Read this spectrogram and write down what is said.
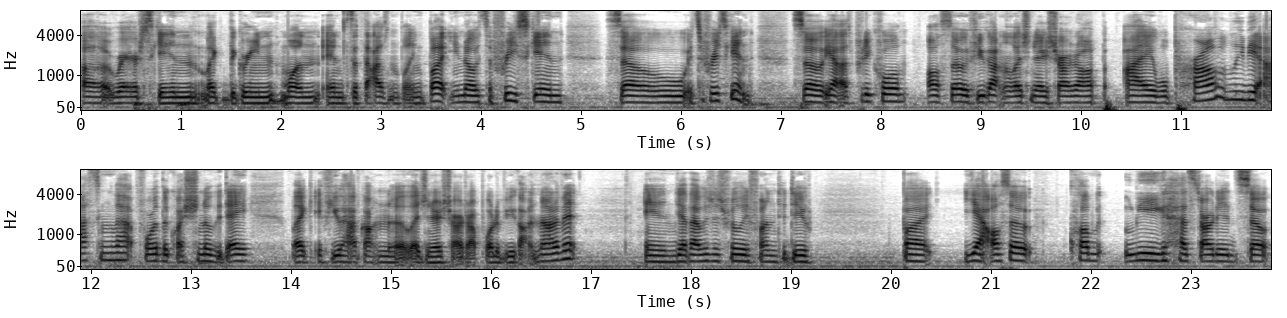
a rare skin like the green one, and it's a thousand bling, but you know it's a free skin so it's a free skin. So yeah, that's pretty cool. Also, if you got a legendary star drop, I will probably be asking that for the question of the day. Like, if you have gotten a legendary star drop, what have you gotten out of it? And yeah, that was just really fun to do. But yeah, also, Club League has started, so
